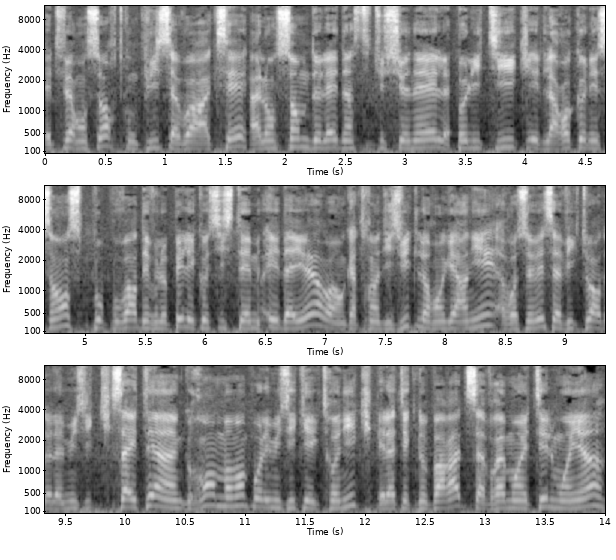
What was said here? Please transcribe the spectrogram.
et de faire en sorte qu'on puisse avoir accès à l'ensemble de l'aide institutionnelle, politique et de la reconnaissance pour pouvoir développer l'écosystème. Et d'ailleurs, en 98, Laurent Garnier recevait sa victoire de la musique. Ça a été un grand moment pour les musiques électroniques, et la Technoparade, ça a vraiment été le moyen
